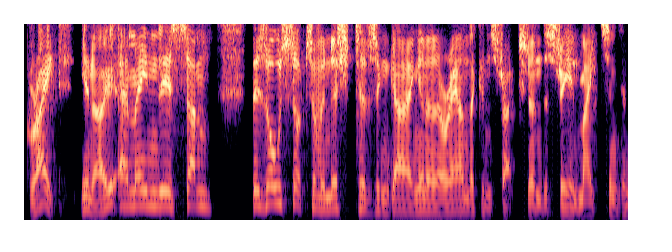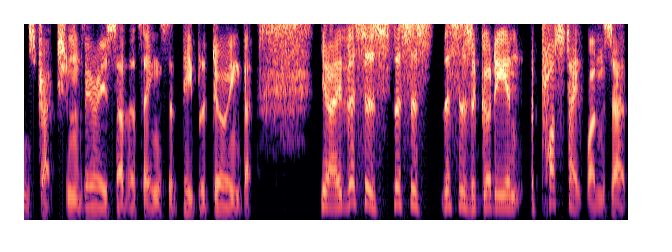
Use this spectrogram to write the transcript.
great. You know, I mean, there's some, there's all sorts of initiatives and in going in and around the construction industry and mates in construction and various other things that people are doing. But you know, this is this is this is a goodie, and the prostate one's are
